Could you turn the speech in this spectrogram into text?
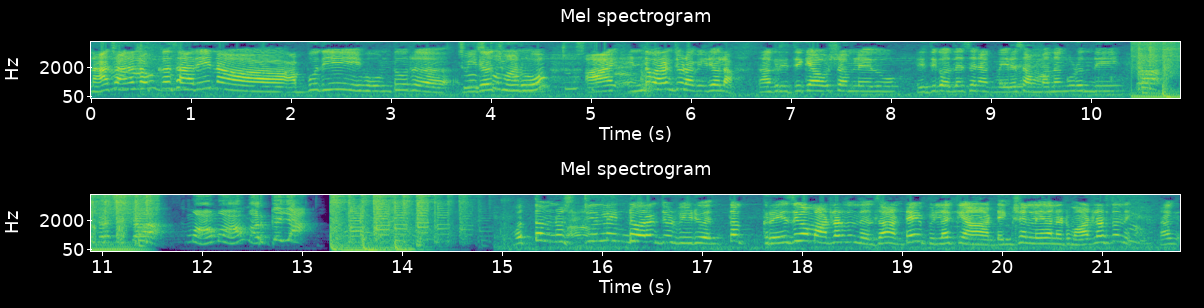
నా ఛానల్ ఒక్కసారి నా అబ్బుది హోమ్ టూర్ వీడియో చూడు. ఆ ఎండ్ వరకు చూడు ఆ వీడియోలో నాకు రితికే అవసరం లేదు. రితిక్ వదిలేస్తే నాకు వేరే సంబంధం కూడా ఉంది. మొత్తం నువ్వు స్టిల్ ఇంటి వరకు చూడు వీడియో ఎంత క్రేజీగా మాట్లాడుతుంది తెలుసా? అంటే ఈ పిల్లకి ఆ టెన్షన్ లేదన్నట్టు మాట్లాడుతుంది. నాకు,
